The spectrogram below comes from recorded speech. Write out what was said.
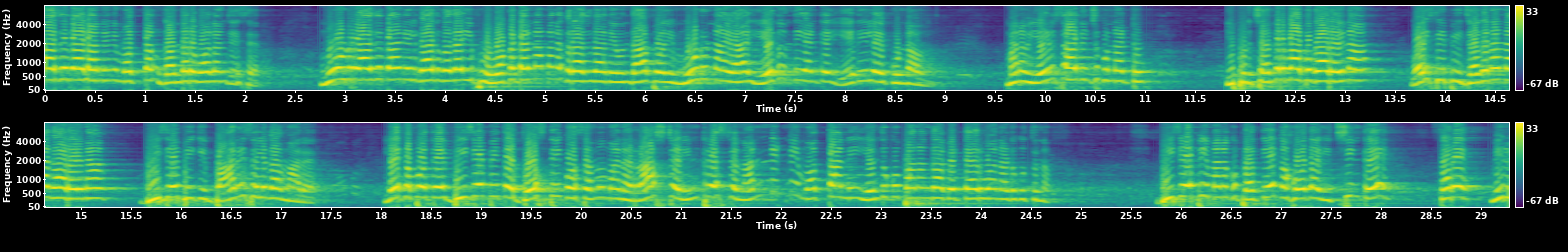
రాజధానులని మొత్తం గందరగోళం చేశారు. మూడు రాజధానులు కాదు కదా ఇప్పుడు ఒకటన్నా మనకు రాజధాని ఉందా? పోనీ మూడున్నాయా? ఏదుంది అంటే ఏదీ లేకుండా ఉంది. మనం ఏం సాధించుకున్నట్టు? ఇప్పుడు చంద్రబాబు గారైనా వైసీపీ జగనన్న గారైనా బీజేపీకి బానిసలుగా మారారు. లేకపోతే బీజేపీతో దోస్తీ కోసము మన రాష్ట్ర ఇంట్రెస్ట్ అన్నింటినీ మొత్తాన్ని ఎందుకు పనంగా పెట్టారు అని అడుగుతున్నాం. బీజేపీ మనకు ప్రత్యేక హోదా ఇచ్చింటే సరే మీరు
